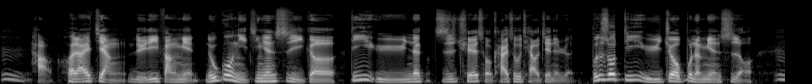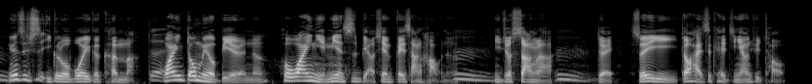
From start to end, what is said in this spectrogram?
嗯好，回来讲履历方面，如果你今天是一个低于那个职缺所开出条件的人，不是说低于就不能面试哦，嗯因为这就是一个萝卜一个坑嘛。对万一都没有别人呢，或万一你的面试表现非常好呢，嗯你就上啦。嗯，对，所以都还是可以尽量去投，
